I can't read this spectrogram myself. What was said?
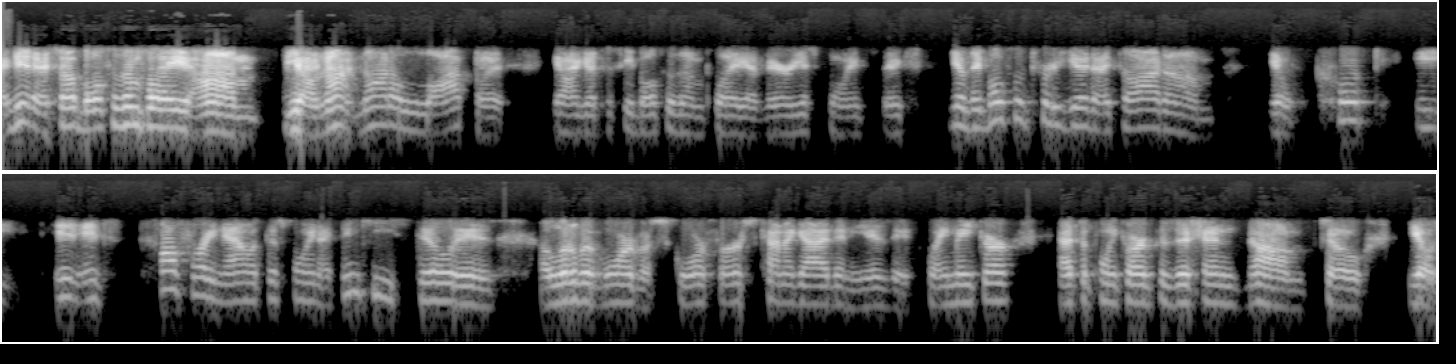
I did. I saw both of them play. Um, you know, not not a lot, but you know, I got to see both of them play at various points. They, you know, they both looked pretty good. I thought, um, you know, Cook, he, it, it's tough right now at this point. I think he still is a little bit more of a score first kind of guy than he is a playmaker at the point guard position. Um, so, you know,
